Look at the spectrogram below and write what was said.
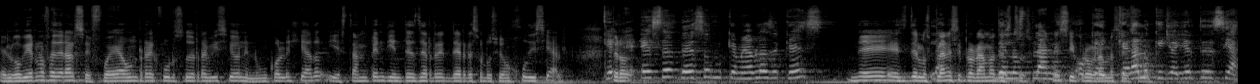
el gobierno federal se fue a un recurso de revisión en un colegiado y están pendientes de, re- de resolución judicial. ¿Qué- Pero ese, ¿De eso que me hablas de qué es? de, es de los La- planes y programas de, de los planes, y ok, programas que era lo que yo ayer te decía.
